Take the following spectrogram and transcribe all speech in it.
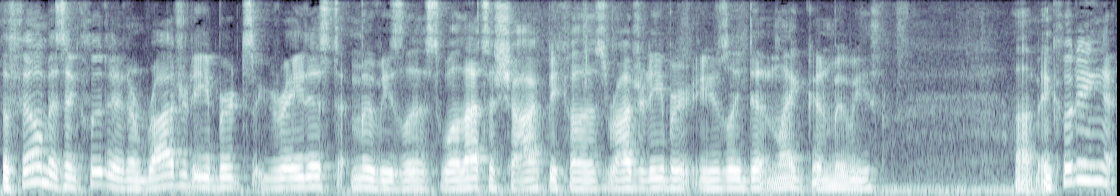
The film is included in Roger Ebert's greatest movies list. Well, that's a shock because Roger Ebert usually didn't like good movies um, including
